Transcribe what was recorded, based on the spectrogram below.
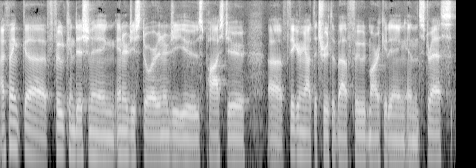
I think uh, food conditioning, energy stored, energy use, posture, uh, figuring out the truth about food marketing and stress.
